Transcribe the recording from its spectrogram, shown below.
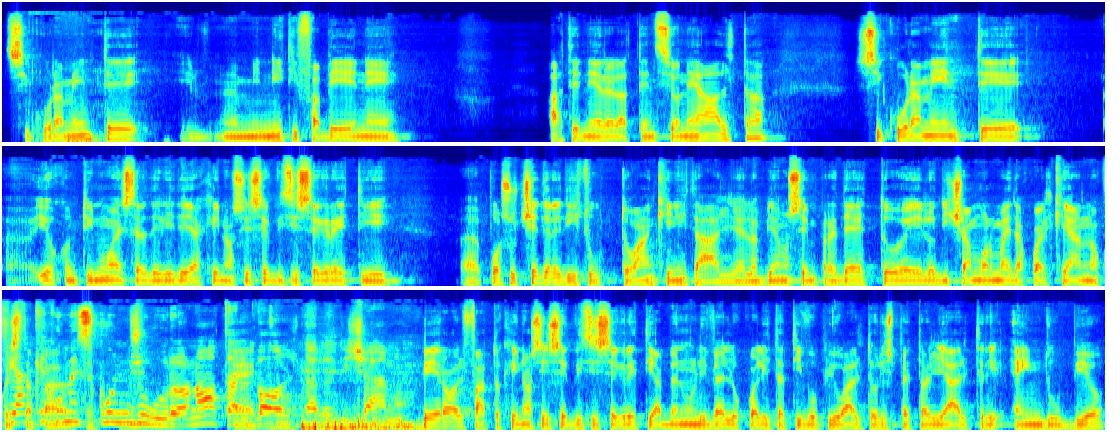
Sicuramente il eh, Minniti fa bene a tenere l'attenzione alta, sicuramente eh, io continuo a essere dell'idea che i nostri servizi segreti eh, può succedere di tutto anche in Italia, l'abbiamo sempre detto e lo diciamo ormai da qualche anno a questa sì, anche parte. come scongiuro, no? talvolta ecco. lo diciamo. Però il fatto che i nostri servizi segreti abbiano un livello qualitativo più alto rispetto agli altri è indubbio.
